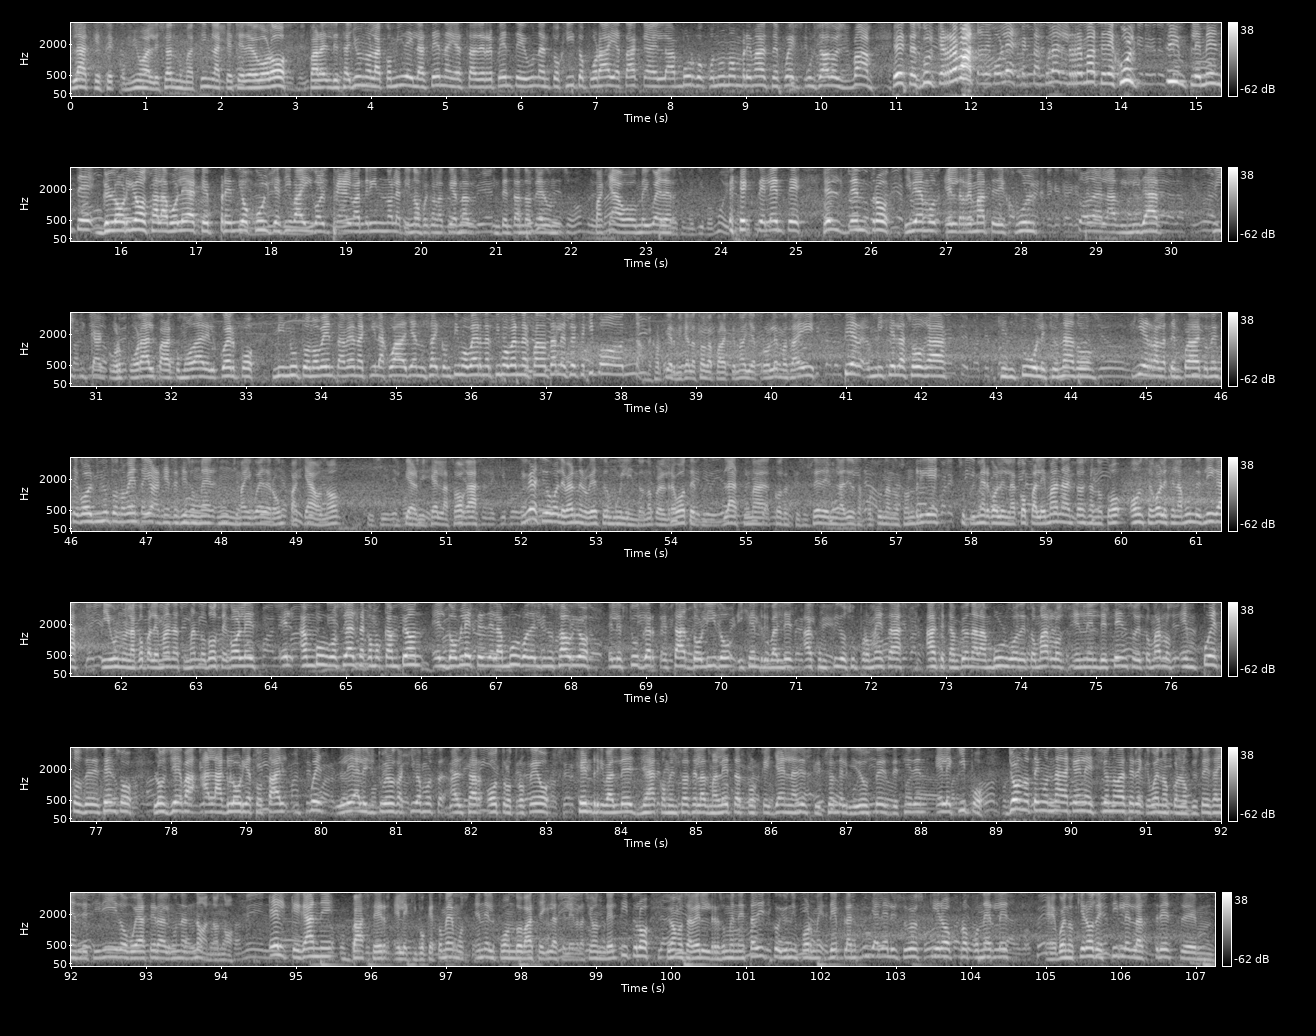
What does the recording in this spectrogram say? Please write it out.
la que se comió a Alessandro Maxim, la que se devoró para el desayuno, la comida y la cena y hasta de repente un antojito por ahí ataca el Hamburgo con un hombre más, se fue expulsado Schwab. Este es Hulk que remata de volea espectacular, el remate de Hulk, simplemente gloriosa la volea que prendió Hulk que así va y golpea el banderín, no le atinó, fue con las piernas intentando hacer un Pacquiao Mayweather. Excelente el centro y vemos el remate de Hulk toda la habilidad física, corporal para acomodar el cuerpo. Minuto 90, vean aquí la jugada ya hay con Timo Werner. Timo Werner para anotarle a su ex equipo. No, mejor Pierre Miguel Azoga para que no haya problemas ahí. Pierre Miguel Azoga, quien estuvo lesionado, cierra la temporada con este gol. Minuto 90 y ahora sí este sí es un, un Mayweather o un Pacquiao, ¿no? Y Pierre Miguel La Soga. Si hubiera sido gol de Werner hubiera sido muy lindo, ¿no? Pero el rebote, pues, lástima, cosas que suceden, la diosa Fortuna nos sonríe, su primer gol en la Copa Alemana, entonces anotó 11 goles en la Bundesliga y uno en la Copa Alemana, sumando 12 goles. El Hamburgo se alza como campeón, el doblete es del Hamburgo del dinosaurio, el Stuttgart está dolido y Henry Valdés ha cumplido su promesa, hace campeón al Hamburgo de tomarlos en el descenso, de tomarlos en puestos de descenso, los lleva a la gloria total y pues leales youtuberos, aquí vamos a alzar otro trofeo. Henry Valdés ya comenzó a hacer las maletas porque ya en la descripción del video ustedes deciden el equipo. Yo no tengo nada que ver en la decisión, no va a ser de que bueno, con lo que ustedes hayan decidido voy a hacer alguna... No, no, no. El que gane va a ser el equipo que tomemos. En el fondo va a seguir la celebración del título y vamos a ver el resumen estadístico y un informe de plantilla. Leales youtuberos, quiero proponerles, eh, bueno, quiero decirles las tres... Em,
